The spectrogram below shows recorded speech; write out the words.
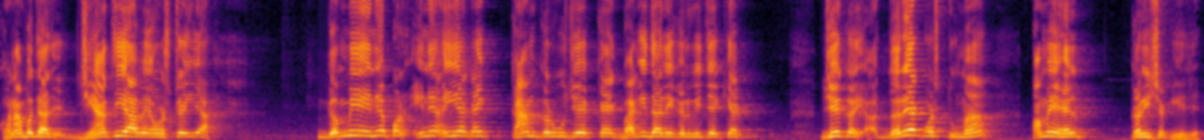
ઘણા બધા છે. જ્યાંથી આવે ઓસ્ટ્રેલિયા, ગમે એને પણ એને અહીંયા કંઈક કામ કરવું છે, કંઈક ભાગીદારી કરવી છે, ક્યાંક જે કંઈ, દરેક વસ્તુમાં અમે હેલ્પ કરી શકીએ છીએ.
